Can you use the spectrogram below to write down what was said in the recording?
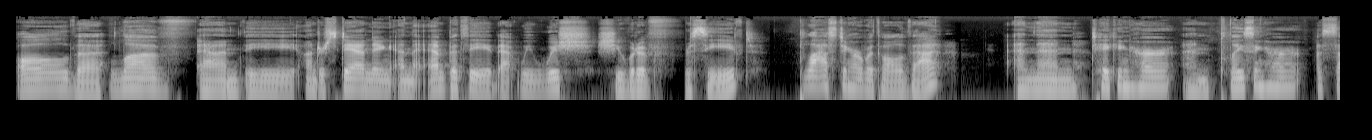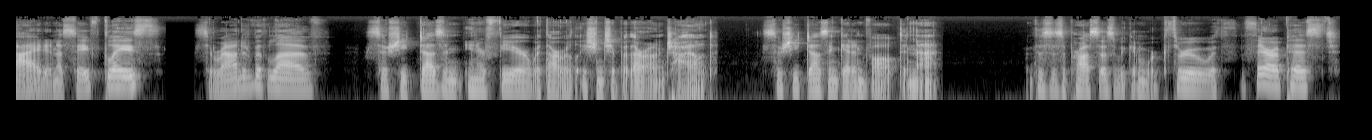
all the love and the understanding and the empathy that we wish she would have received blasting her with all of that, and then taking her and placing her aside in a safe place, surrounded with love, so she doesn't interfere with our relationship with our own child, so she doesn't get involved in that. This is a process we can work through with the therapist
